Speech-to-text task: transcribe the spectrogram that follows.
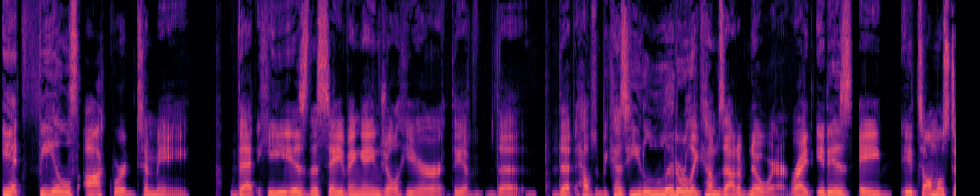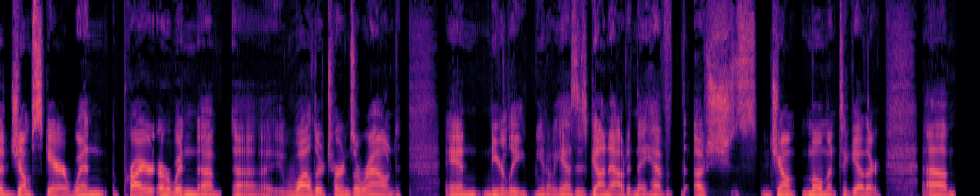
it feels awkward to me that he is the saving angel here the the that helps because he literally comes out of nowhere right? It is a it's almost a jump scare when Pryor or when uh, uh, wilder turns around and nearly you know he has his gun out and they have a sh- jump moment together. Um,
